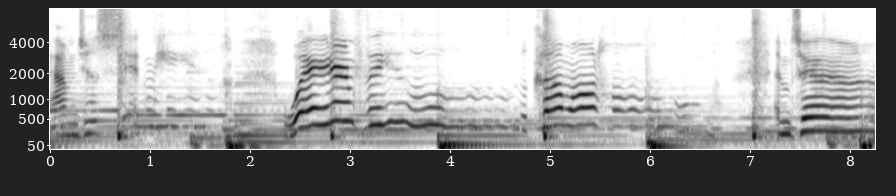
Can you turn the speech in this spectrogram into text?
I'm just sitting here, waiting for you to come on home and turn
